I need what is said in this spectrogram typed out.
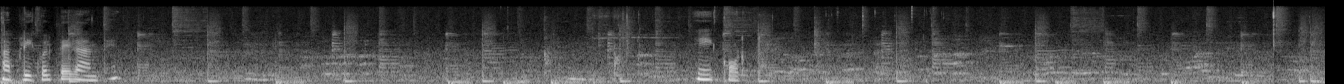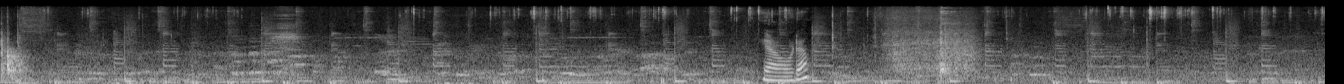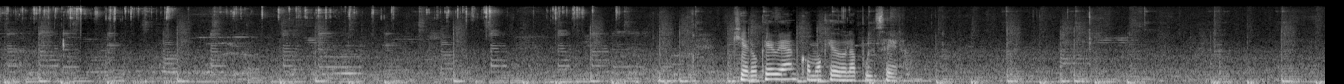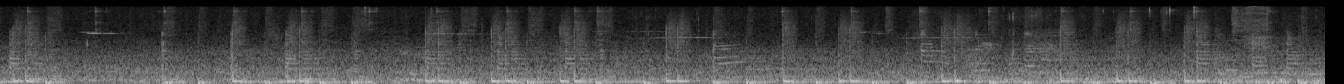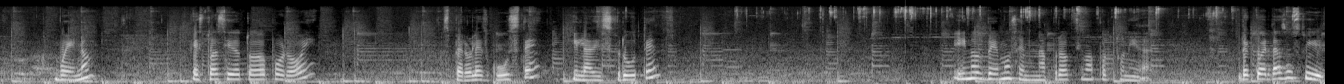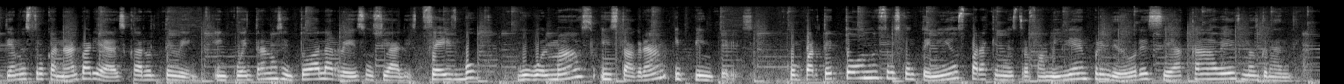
Aplico el pegante y corto. Y ahora quiero que vean cómo quedó la pulsera Bueno, esto ha sido todo por hoy. Espero les guste y la disfruten. Y nos vemos en una próxima oportunidad. Recuerda suscribirte a nuestro canal Variedades Carol TV. Encuéntranos en todas las redes sociales, Facebook, Google Instagram y Pinterest. Comparte todos nuestros contenidos para que nuestra familia de emprendedores sea cada vez más grande.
